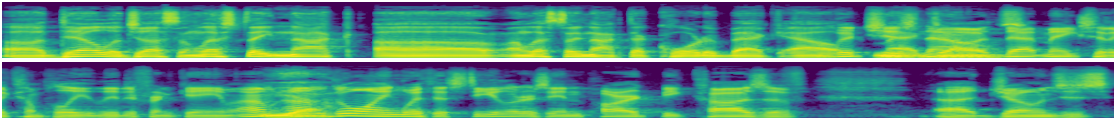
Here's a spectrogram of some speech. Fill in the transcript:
uh, they'll adjust unless they knock uh, unless they knock their quarterback out, which Mac is now Jones. that makes it a completely different game. I'm Yeah. I'm going with the Steelers in part because of uh, Jones's.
